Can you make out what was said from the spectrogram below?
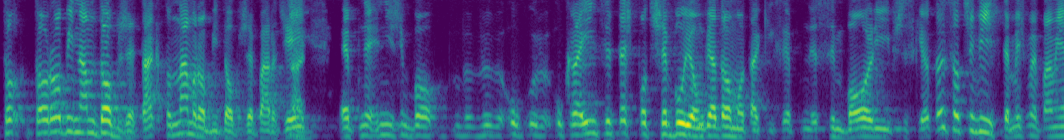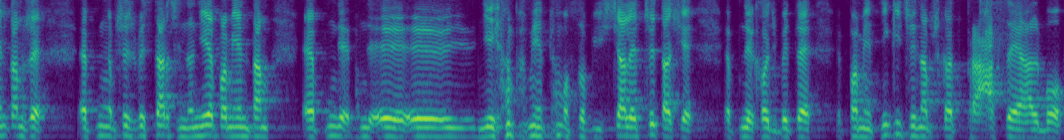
to, to robi nam dobrze, tak? To nam robi dobrze bardziej, tak. E, niż, bo Ukraińcy też potrzebują, wiadomo, takich e, symboli i wszystkiego. To jest oczywiste. Myśmy pamiętam, że e, przecież wystarczy, no nie ja pamiętam, nie ja pamiętam osobiście, ale czyta się choćby te pamiętniki, czy na przykład prasę albo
